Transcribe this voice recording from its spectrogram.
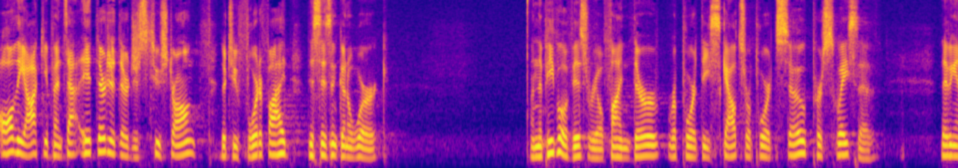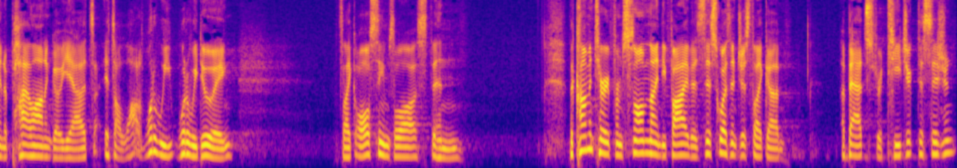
all the occupants out. It, they're, they're just too strong, they're too fortified. This isn't going to work. And the people of Israel find their report, these scouts' report, so persuasive. They begin to pile on and go, Yeah, it's, it's a lot. What are, we, what are we doing? It's like all seems lost. And the commentary from Psalm 95 is this wasn't just like a a bad strategic decision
